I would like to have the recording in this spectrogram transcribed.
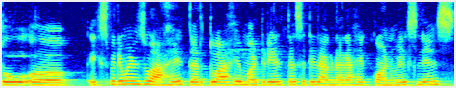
तो एक्सपेरिमेंट जो आहे तर तो आहे मटेरियल त्यासाठी लागणार आहे कॉन्वेक्स लेन्स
